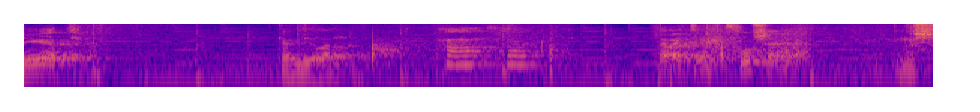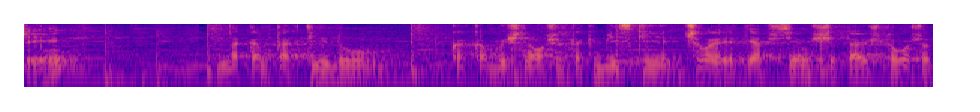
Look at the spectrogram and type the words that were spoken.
Привет. Как дела? Хорошо. Давайте послушаем. Дыши. На контакте иду, как обычно, вообще, как и близкий человек. Я всем считаю, что вообще,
